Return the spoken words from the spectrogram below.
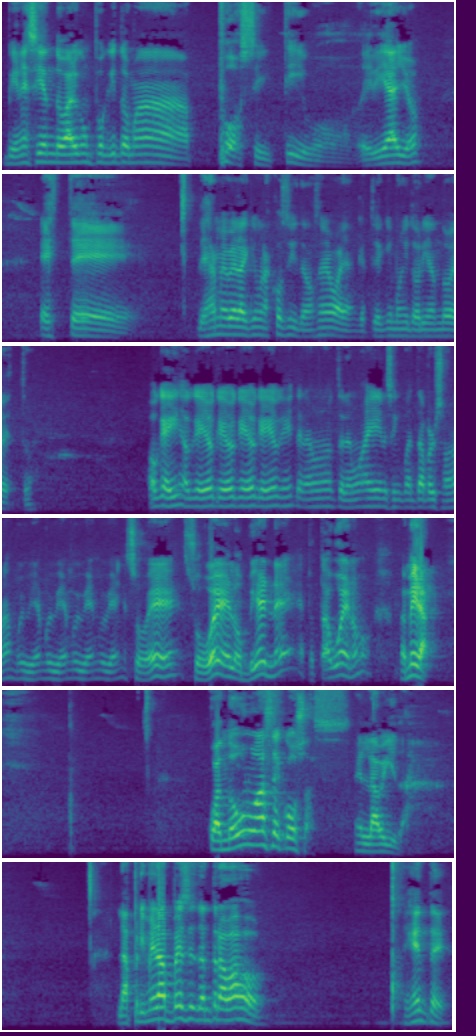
viene siendo algo un poquito más positivo, diría yo. Este, déjame ver aquí unas cositas, no se me vayan, que estoy aquí monitoreando esto. Ok, ok, ok, ok, ok, ok. Tenemos, tenemos ahí 50 personas. Muy bien, muy bien, muy bien, muy bien. Eso es, eso es, los viernes. Esto está bueno. Pues mira, cuando uno hace cosas en la vida, las primeras veces dan trabajo. Gente,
